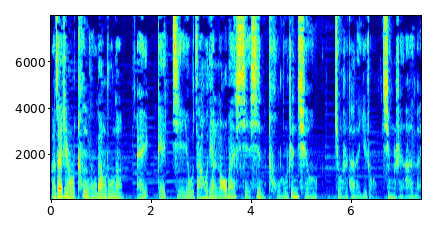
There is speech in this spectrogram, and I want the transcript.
那在这种痛苦当中呢，哎，给解忧杂货店老板写信吐露真情，就是他的一种精神安慰。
